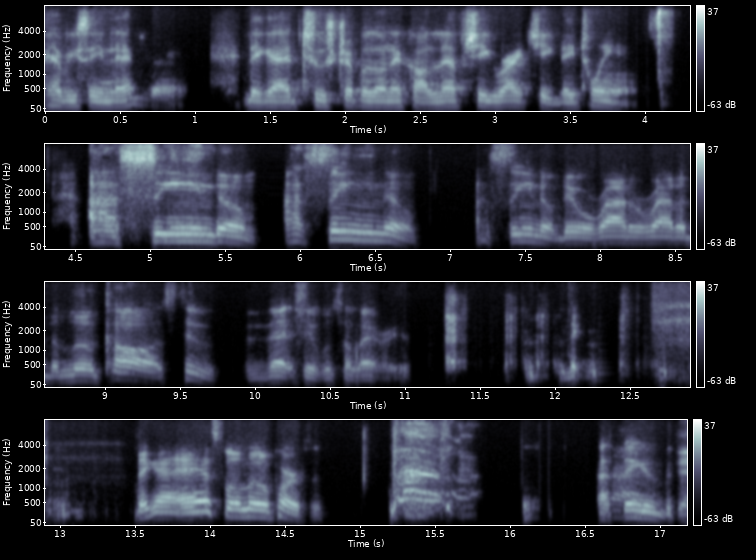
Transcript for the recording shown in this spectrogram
Have you seen that? They got two strippers on there called Left Cheek, Right Cheek. They twins. I seen them. I seen them. I seen them. They were riding around in the little cars too. That shit was hilarious. They, they got ass for a little person. I think it's because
